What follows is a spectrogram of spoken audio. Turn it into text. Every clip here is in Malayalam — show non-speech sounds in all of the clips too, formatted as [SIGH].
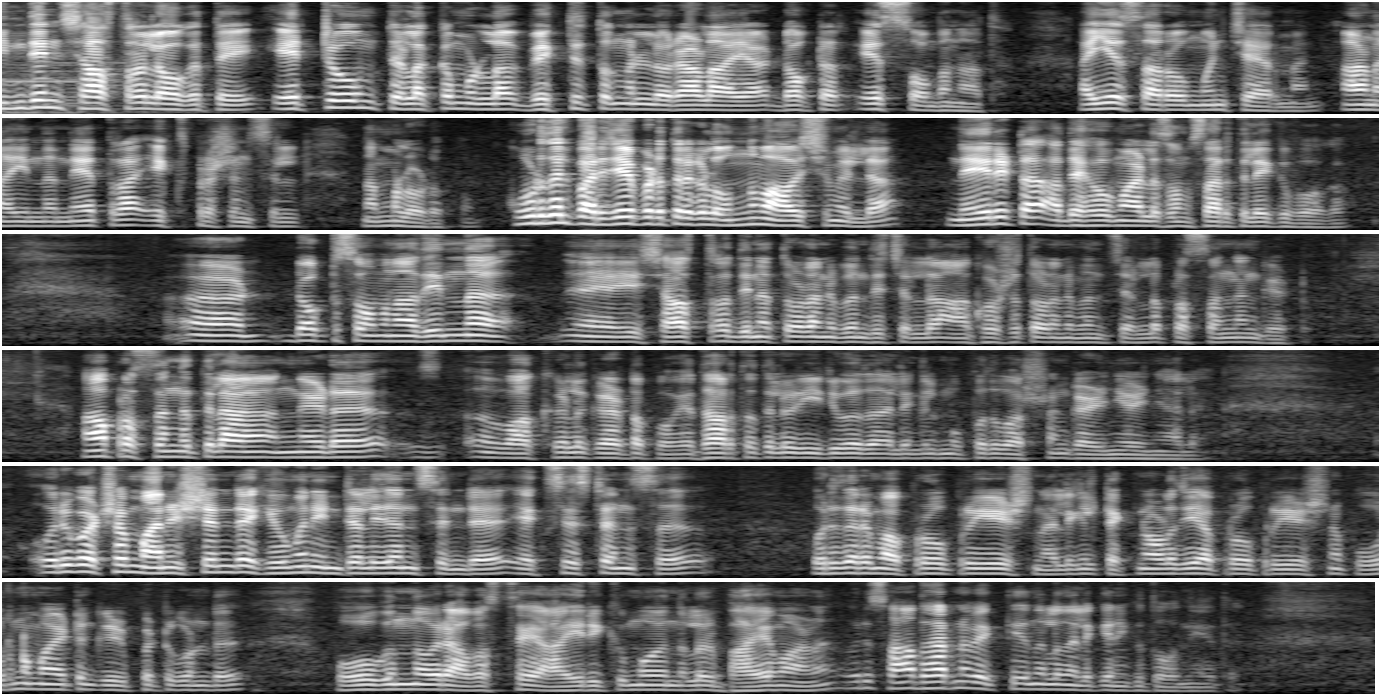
ഇന്ത്യൻ ശാസ്ത്രലോകത്തെ ഏറ്റവും തിളക്കമുള്ള വ്യക്തിത്വങ്ങളിൽ ഒരാളായ doctor S Somanath I S R മുൻ ചെയർമാൻ ആണ് ഇന്ന് നേത്ര എക്സ്പ്രഷൻസിൽ നമ്മളോടൊപ്പം. കൂടുതൽ പരിചയപ്പെടുത്തലുകൾ ഒന്നും ആവശ്യമില്ല. നേരിട്ട് അദ്ദേഹവുമായുള്ള സംസാരത്തിലേക്ക് പോകാം. ഡോക്ടർ സോമനാഥ് ഇന്ന് ശാസ്ത്രദിനത്തോടനുബന്ധിച്ചുള്ള ശാസ്ത്ര ദിനത്തോടനുബന്ധിച്ചുള്ള ആഘോഷത്തോടനുബന്ധിച്ചുള്ള പ്രസംഗം കേട്ടു. ആ പ്രസംഗത്തിൽ അങ്ങയുടെ വാക്കുകൾ കേട്ടപ്പോൾ യഥാർത്ഥത്തിൽ ഒരു ഇരുപത് അല്ലെങ്കിൽ മുപ്പത് വർഷം കഴിഞ്ഞു കഴിഞ്ഞാൽ ഒരുപക്ഷെ മനുഷ്യന്റെ ഹ്യൂമൻ ഇന്റലിജൻസിന്റെ എക്സിസ്റ്റൻസ് ഒരുതരം അപ്രോപ്രിയേഷൻ അല്ലെങ്കിൽ ടെക്നോളജി അപ്രോപ്രിയേഷന് പൂർണമായിട്ടും കീഴ്പ്പെട്ടുകൊണ്ട് പോകുന്ന ഒരവസ്ഥയായിരിക്കുമോ എന്നുള്ളൊരു ഭയമാണ് ഒരു സാധാരണ വ്യക്തി എന്നുള്ള നിലയ്ക്ക് എനിക്ക് തോന്നിയത്.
